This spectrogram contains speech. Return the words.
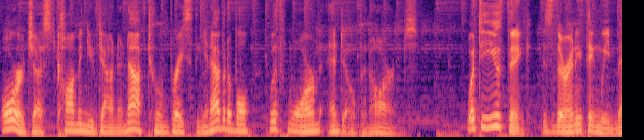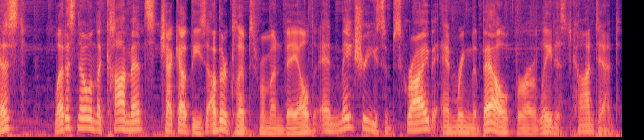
or just calming you down enough to embrace the inevitable with warm and open arms. What do you think? Is there anything we missed? Let us know in the comments, check out these other clips from Unveiled, and make sure you subscribe and ring the bell for our latest content.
